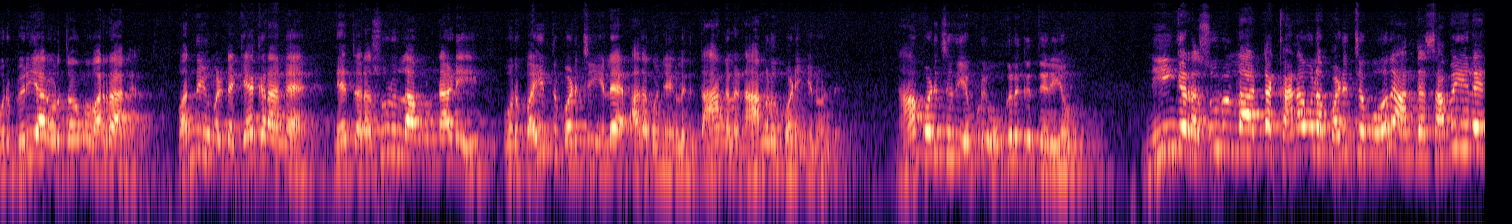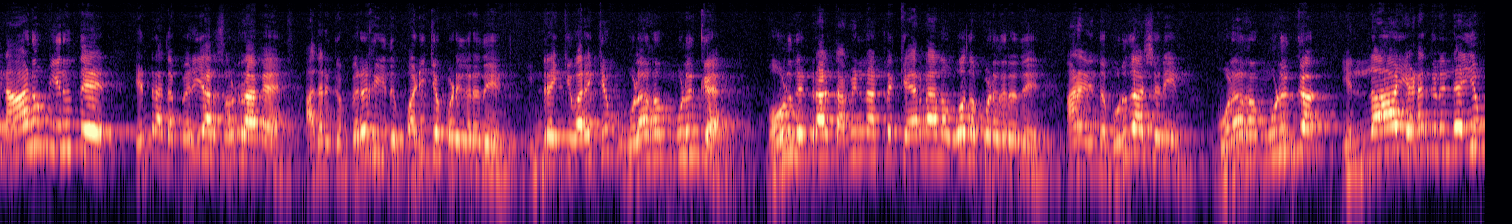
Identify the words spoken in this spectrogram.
ஒரு பெரியார் ஒருத்தவங்க வர்றாங்க. வந்து இவங்கள்ட்ட கேட்குறாங்க நேற்று ரசூலுல்லா முன்னாடி ஒரு பைத்து படிச்சிங்களே அதை கொஞ்சம் எங்களுக்கு தாங்கலை நாங்களும் படிக்கணும்ட்டு நான் படித்தது எப்படி உங்களுக்கு தெரியும்? நீங்கள் ரசூலுல்லாட்ட கனவுல படித்த போது அந்த சபையிலே நானும் இருந்தேன். என்று அந்த பெரியார் சொல்றாங்க. அதற்கு பிறகு இது படிக்கப்படுகிறது. இன்றைக்கு வரைக்கும் உலகம் முழுக்க மௌலுது என்றால் தமிழ்நாட்டில் கேரளாவில் ஓதப்படுகிறது. ஆனால் இந்த புருதா உலகம் முழுக்க எல்லா இடங்களிலேயும்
